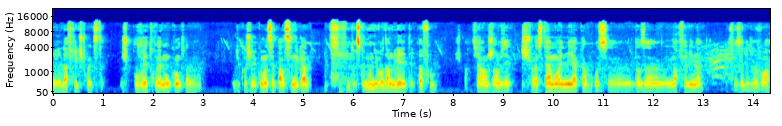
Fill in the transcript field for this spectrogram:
Et l'Afrique, je trouvais que je pouvais trouver mon compte là-bas. Du coup, j'ai commencé par le Sénégal. parce que mon niveau d'anglais n'était pas fou. Je suis parti en janvier. Je suis resté un mois et demi à Cabrousse euh, dans un orphelinat. Je faisais les devoirs,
